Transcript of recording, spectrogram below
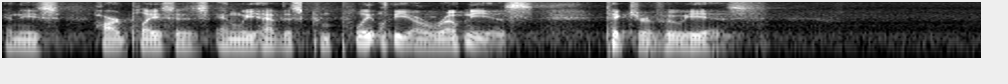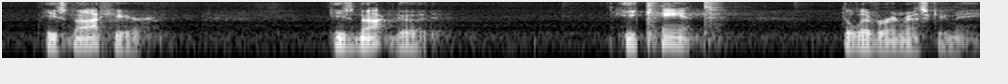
in these hard places and we have this completely erroneous picture of who He is. He's not here. He's not good. He can't deliver and rescue me.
